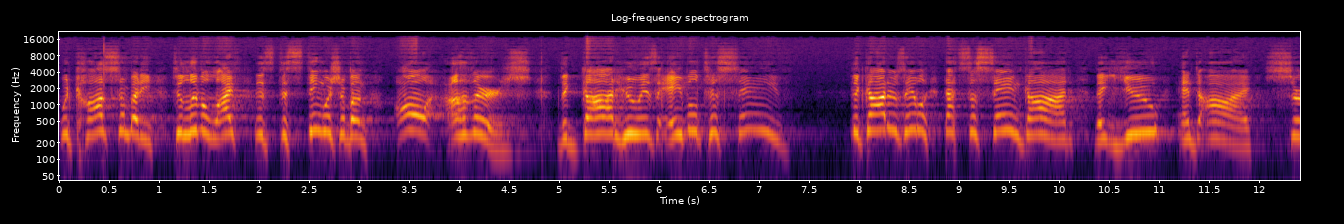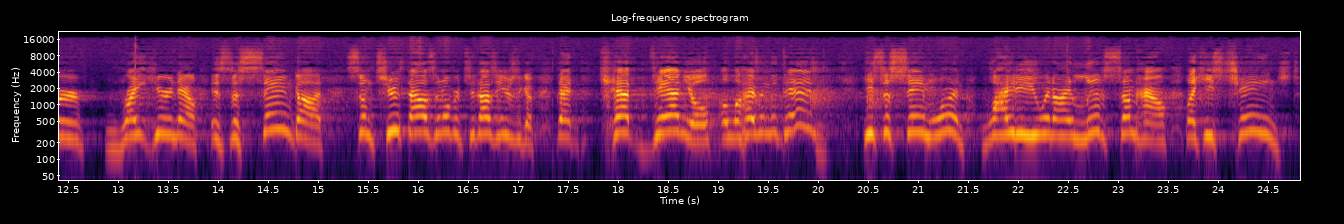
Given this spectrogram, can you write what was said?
would cause somebody to live a life that's distinguished among all others? The God who is able to save. The God who's able, that's the same God that you and I serve right here and now. Is the same God some 2,000, over 2,000 years ago that kept Daniel alive in the den. He's the same one. Why do you and I live somehow like he's changed?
